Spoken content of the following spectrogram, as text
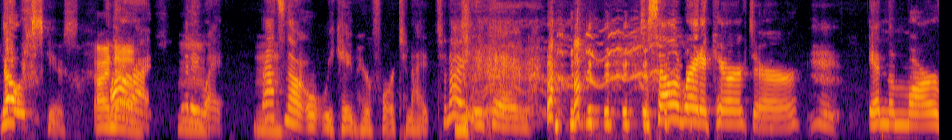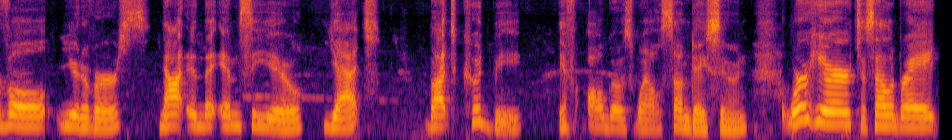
No excuse. I know. All right. Mm, Anyway, mm. that's not what we came here for tonight. Tonight we came to celebrate a character in the Marvel universe, not in the MCU yet, but could be if all goes well someday soon. We're here to celebrate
